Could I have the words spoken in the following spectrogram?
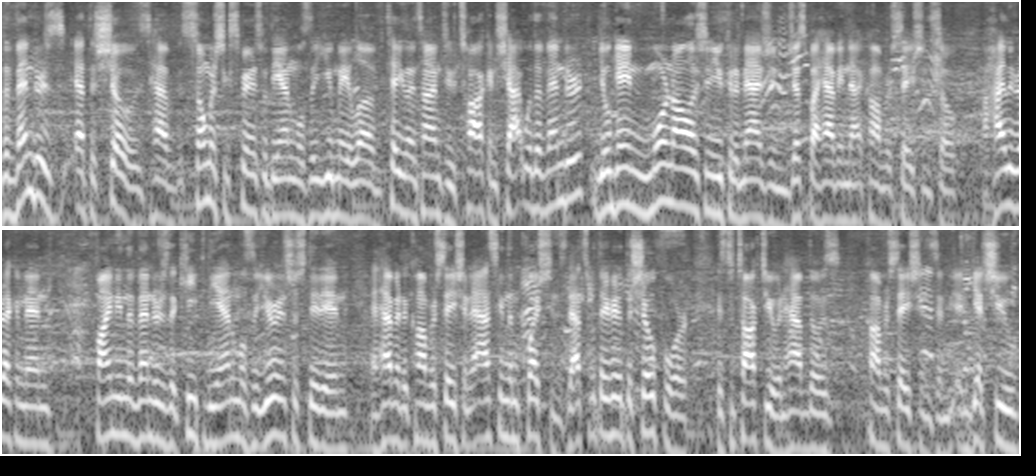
the vendors at the shows have so much experience with the animals that you may love. Taking the time to talk and chat with a vendor, you'll gain more knowledge than you could imagine just by having that conversation. So I highly recommend finding the vendors that keep the animals that you're interested in and having a conversation, asking them questions. That's what they're here at the show for, is to talk to you and have those conversations and, and get you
